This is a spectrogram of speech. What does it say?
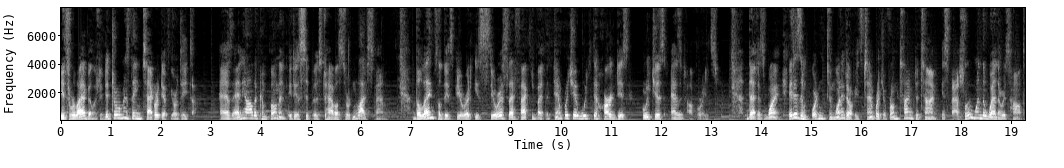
Its reliability determines the integrity of your data. As any other component, it is supposed to have a certain lifespan. The length of this period is seriously affected by the temperature which the hard disk reaches as it operates. That is why it is important to monitor its temperature from time to time, especially when the weather is hot,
